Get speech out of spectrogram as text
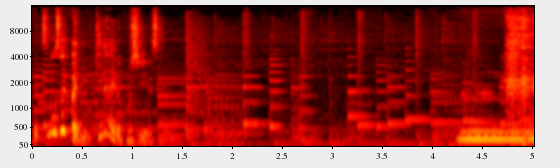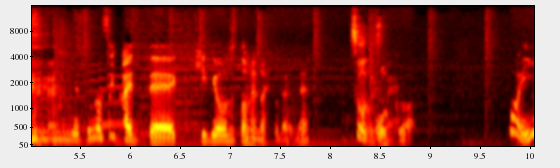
別の世界で生きないでほしいですけどね。うーん。別の世界って企業勤めの人だよね。そうですね。多くは。まあいいん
